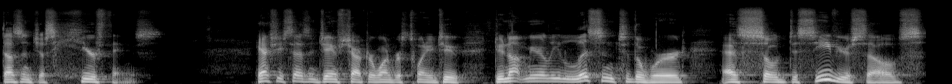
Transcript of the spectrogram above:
doesn't just hear things. He actually says in James chapter 1 verse 22, do not merely listen to the word as so deceive yourselves,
